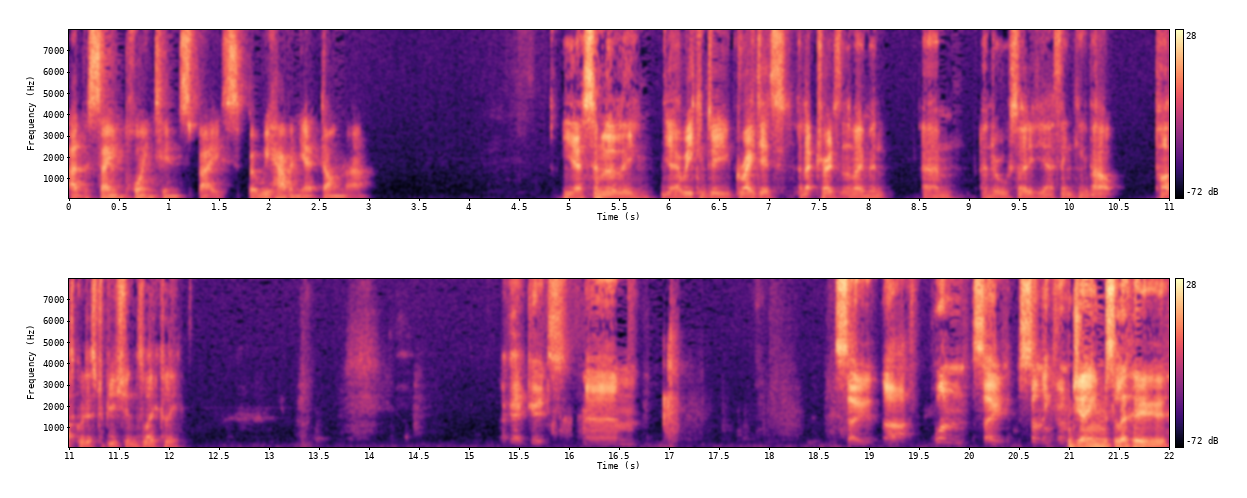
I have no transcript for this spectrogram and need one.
at the same point in space but we haven't yet done that. Yeah similarly yeah we can do graded electrodes at the moment um, and are also yeah thinking about particle distributions locally. Okay good so ah one so something from James Le Houx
